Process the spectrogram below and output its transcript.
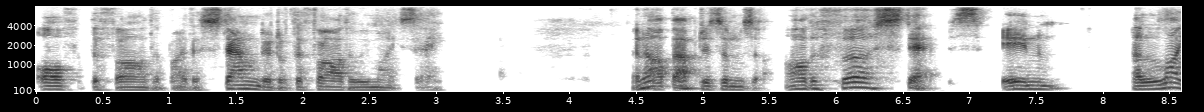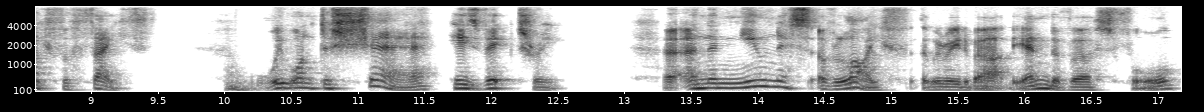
of the Father, by the standard of the Father, we might say. And our baptisms are the first steps in a life of faith. We want to share his victory. Uh, and the newness of life that we read about at the end of verse 4,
